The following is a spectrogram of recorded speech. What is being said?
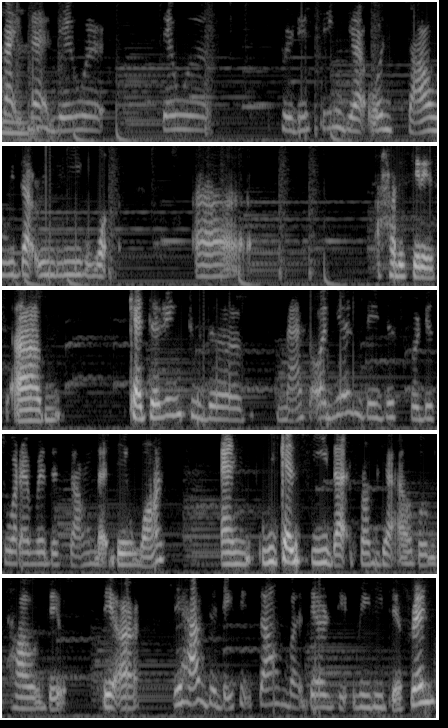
fact that Mm. they were they were producing their own sound without really what uh how to say this um catering to the mass audience they just produce whatever the sound that they want and we can see that from their albums how they they are they have the basic sound but they're di- really different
